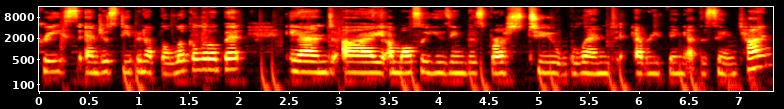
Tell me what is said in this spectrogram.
crease and just deepen up the look a little bit and I am also using this brush to blend everything at the same time.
